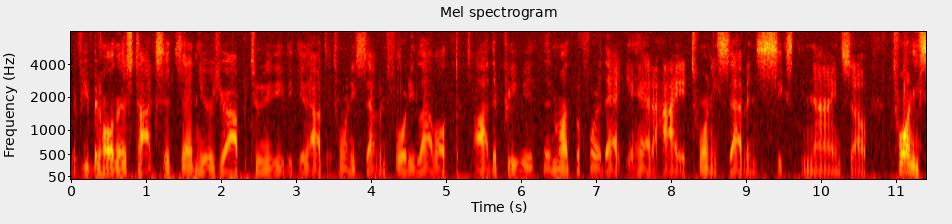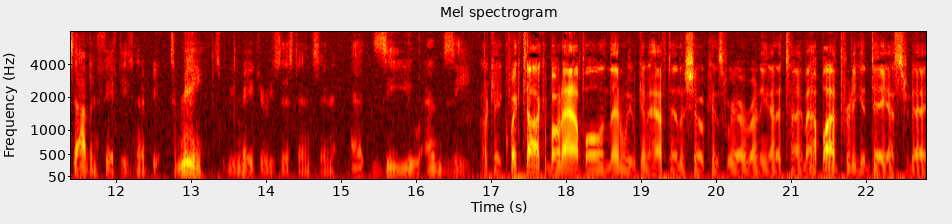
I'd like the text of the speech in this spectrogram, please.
if you've been holding this stock since then, here's your opportunity to get out to 2740 level. Uh, the previous the month before that, you had a high at 2769. So 2750 is going to be, to me, it's going to be major resistance in ZUMZ. Okay, quick talk about Apple, and then we're going to have to end the show because we are running out of time. Apple had a pretty good day yesterday.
